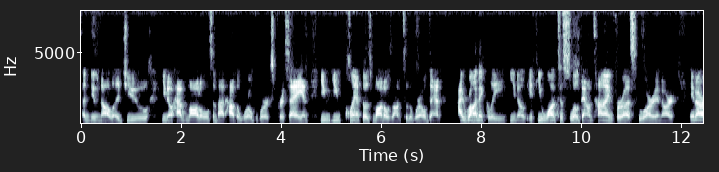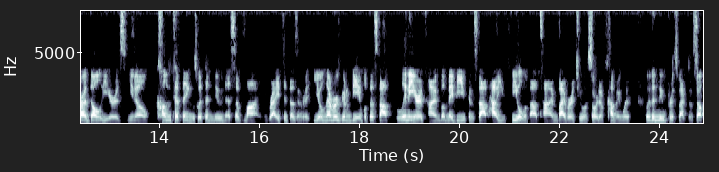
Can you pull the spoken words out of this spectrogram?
a new knowledge, you, you know, have models about how the world works per se, and you, you plant those models onto the world. And ironically, you know, if you want to slow down time for us who are in our in our adult years, you know, come to things with a newness of mind, right? It doesn't, re- you're never going to be able to stop linear time, but maybe you can stop how you feel about time by virtue of sort of coming with, with a new perspective. So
